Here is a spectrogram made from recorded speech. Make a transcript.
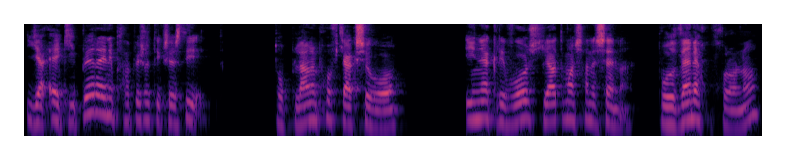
για, εκεί πέρα είναι που θα πεις ότι ξέρεις τι, το πλάνο που έχω φτιάξει εγώ είναι ακριβώς για άτομα σαν εσένα, που δεν έχουν χρόνο,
